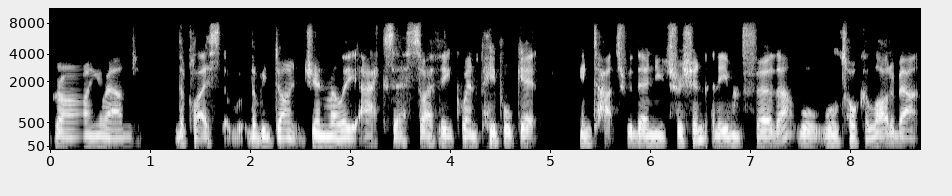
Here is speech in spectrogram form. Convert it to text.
growing around the place that, that we don't generally access. So I think when people get in touch with their nutrition and even further we'll, we'll talk a lot about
